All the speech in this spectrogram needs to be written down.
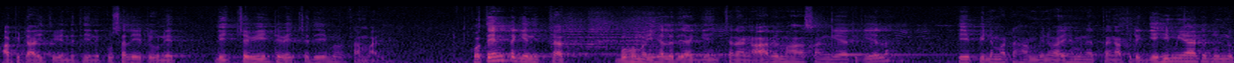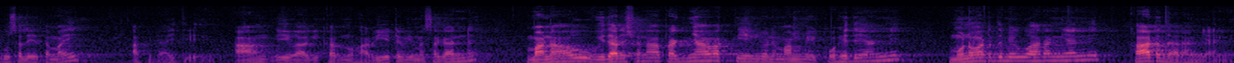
අපිට අයිති වෙන්න තියෙන කුසලයට උනේත් ලිච්ඡවීන්ට වෙච්ච දේම තමයි. කොතෙන්ට ගෙනිච්චත් බොහොම ඉහළ දෙයක් ගෙනිච්චනම් ආර්ය මහා සංඝයාට කියලා ඒ පින මට හම්බ වෙනවා. එහෙම නැත්නම් අපිට ගෙහිමියාට දුන්න කුසලය තමයි අපිට අයිති වෙන්නේ. ආන් ඒ වාගේ කරුණු හරියට විමසගන්න මනාව විදර්ශනා ප්‍රඥාවක් තියෙන්න ඕනේ. මම මේ කොහෙද යන්නේ? මොනවටද මෙව අරන් යන්නේ? කාටද අරන් යන්නේ?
